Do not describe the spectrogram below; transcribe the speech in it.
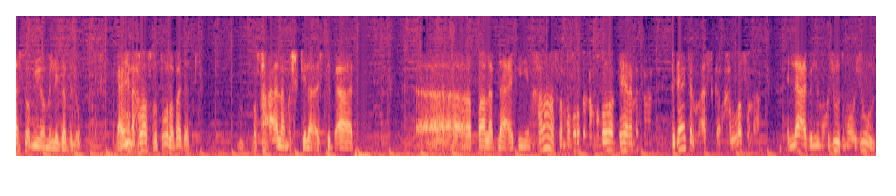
اسوء من اليوم اللي قبله. يعني إحنا خلاص بطولة بدت على مشكلة استبعاد. آه، طالب لاعبين. خلاص المفروض إن الموضوع انتهينا منه بداية المعسكر. خلصنا. اللاعب اللي موجود موجود.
